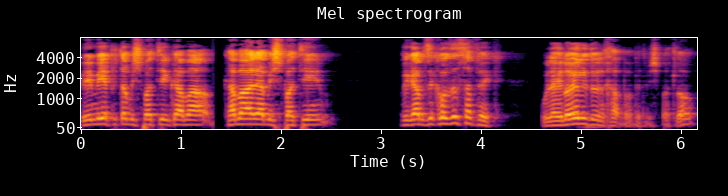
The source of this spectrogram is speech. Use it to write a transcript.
ואם יהיה פתאום משפטים, כמה, כמה עלה המשפטים? וגם זה כל זה ספק. אולי לא יורידו לך בבית משפט, לא?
